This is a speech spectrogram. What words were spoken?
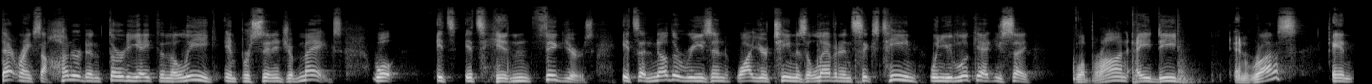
That ranks 138th in the league in percentage of makes. Well, it's it's hidden figures. It's another reason why your team is 11 and 16 when you look at it you say LeBron, AD and Russ and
